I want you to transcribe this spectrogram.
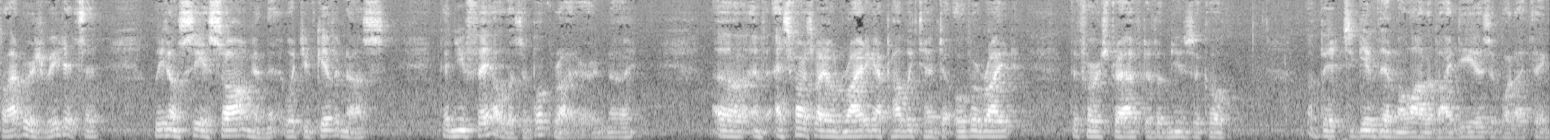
collaborators read it, said, "We don't see a song in the, what you've given us," then you failed as a book writer. And, uh, uh, as far as my own writing, I probably tend to overwrite the first draft of a musical a bit to give them a lot of ideas of what I think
